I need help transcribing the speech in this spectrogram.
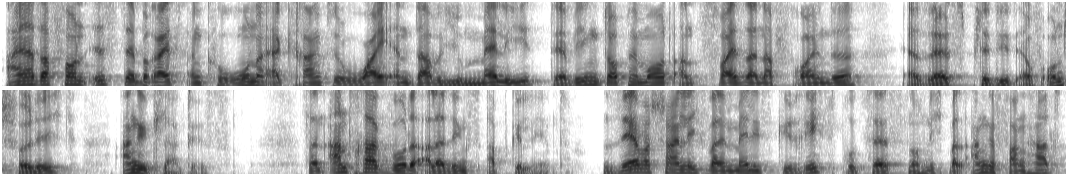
Einer davon ist der bereits an Corona erkrankte YNW Melly, der wegen Doppelmord an zwei seiner Freunde, er selbst plädiert auf unschuldig, angeklagt ist. Sein Antrag wurde allerdings abgelehnt. Sehr wahrscheinlich, weil Mellys Gerichtsprozess noch nicht mal angefangen hat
